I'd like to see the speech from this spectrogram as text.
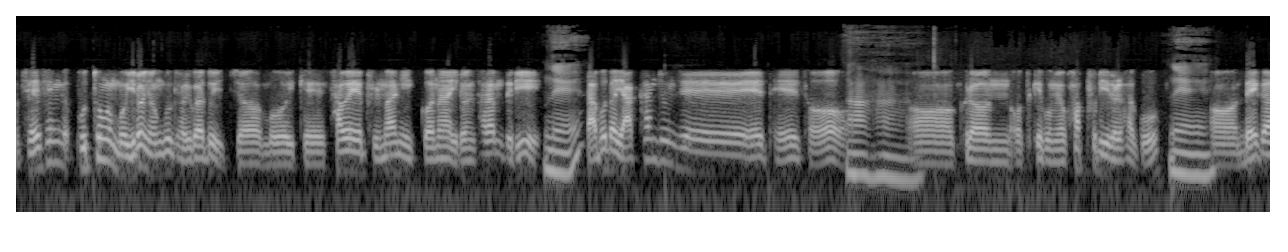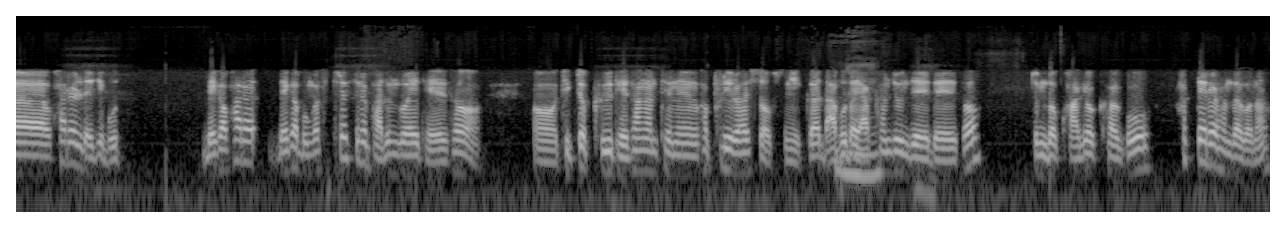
어, 제 생각, 보통은 뭐 이런 연구 결과도 있죠. 뭐 이렇게 사회에 불만이 있거나 이런 사람들이 네. 나보다 약한 존재에 대해서, 아하. 어, 그런 어떻게 보면 화풀이를 하고, 네. 어, 내가 화를 내지 못, 내가 화를, 내가 뭔가 스트레스를 받은 거에 대해서, 어, 직접 그 대상한테는 화풀이를 할 수 없으니까 나보다 네. 약한 존재에 대해서 좀 더 과격하고 학대를 한다거나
